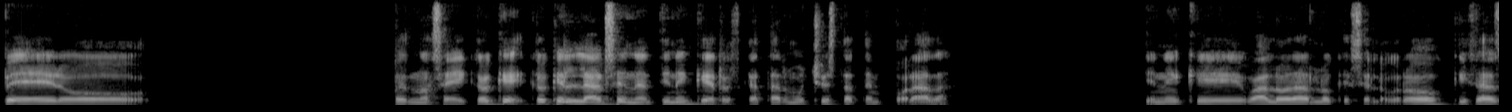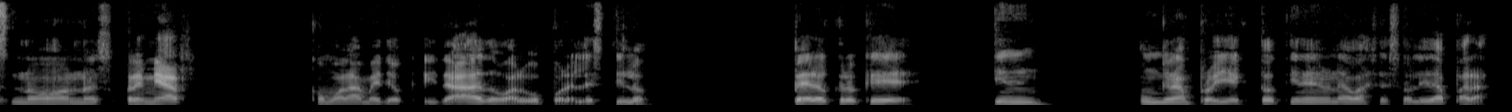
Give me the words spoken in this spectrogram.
pero pues no sé, creo que, creo que el Arsenal tiene que rescatar mucho esta temporada. Tiene que valorar lo que se logró. Quizás no, no es premiar como la mediocridad o algo por el estilo. Pero creo que tienen un gran proyecto, tienen una base sólida para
